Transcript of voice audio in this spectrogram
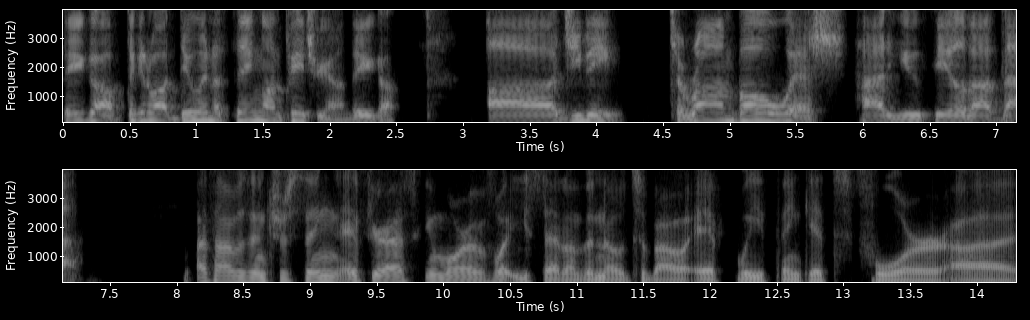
there you go. I'm thinking about doing a thing on Patreon. There you go. Uh, GB Tarambo Wish. How do you feel about that? I thought it was interesting. If you're asking more of what you said on the notes about if we think it's for uh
